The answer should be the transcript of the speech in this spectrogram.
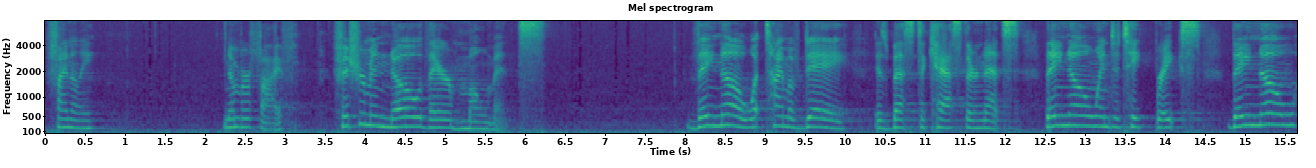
Finally, number five fishermen know their moments. They know what time of day is best to cast their nets. They know when to take breaks. They know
